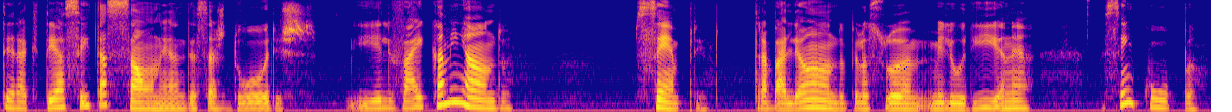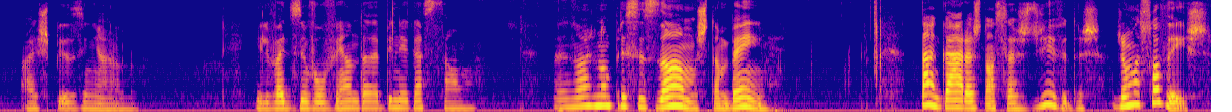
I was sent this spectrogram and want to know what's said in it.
terá que ter aceitação né, dessas dores e ele vai caminhando sempre, trabalhando pela sua melhoria, né? sem culpa, a espezinhá-lo. Ele vai desenvolvendo a abnegação. Mas nós não precisamos também pagar as nossas dívidas de uma só vez.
